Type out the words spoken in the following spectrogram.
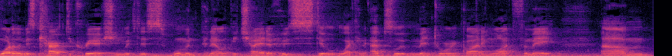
one of them is character creation with this woman, Penelope Chater, who's still like an absolute mentor and guiding light for me. Um,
